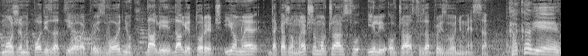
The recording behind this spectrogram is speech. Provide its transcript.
možemo podizati ovaj proizvodnju, da li, da li je to reč i o mle, da kažemo mlečnom ovčarstvu ili ovčarstvu za proizvodnju mesa. Kakav je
